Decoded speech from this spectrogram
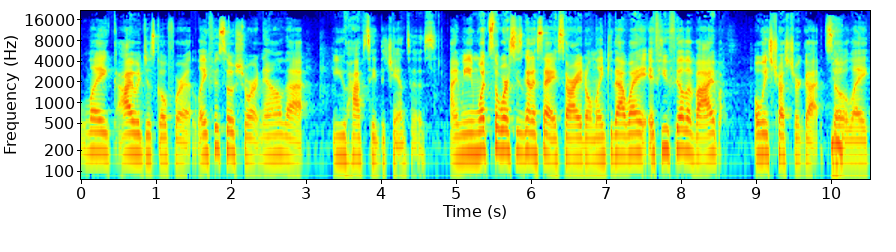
Like, I would just go for it. Life is so short now that you have to take the chances. I mean, what's the worst he's going to say? Sorry, I don't like you that way. If you feel the vibe, always trust your gut. So, mm. like,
